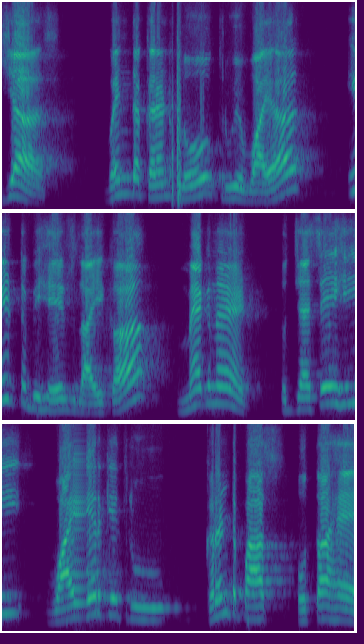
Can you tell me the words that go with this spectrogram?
yes when the current flow through a wire it behaves like a magnet तो जैसे ही वायर के थ्रू करंट पास होता है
